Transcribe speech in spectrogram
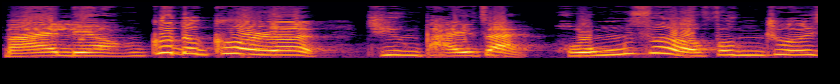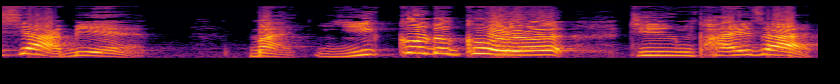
买两个的客人，请排在红色风车下面；买一个的客人，请排在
